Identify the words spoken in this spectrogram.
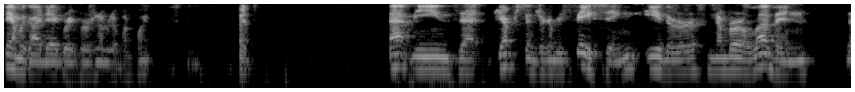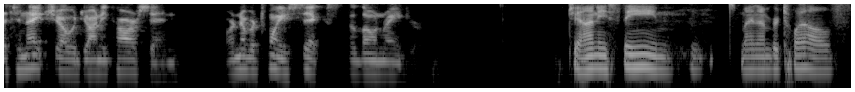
Family Guy did a great version of it at one point. But that means that Jeffersons are going to be facing either number 11, The Tonight Show with Johnny Carson, or number 26, The Lone Ranger. Johnny's theme. It's my number 12.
